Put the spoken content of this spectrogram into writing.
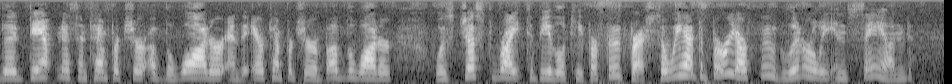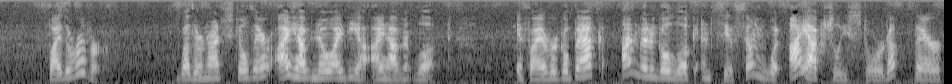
the dampness and temperature of the water and the air temperature above the water was just right to be able to keep our food fresh. So we had to bury our food literally in sand by the river. Whether or not it's still there, I have no idea. I haven't looked. If I ever go back, I'm going to go look and see if some of what I actually stored up there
